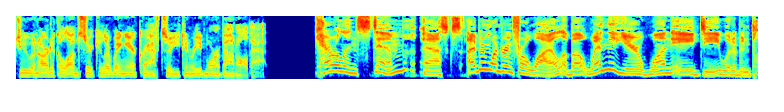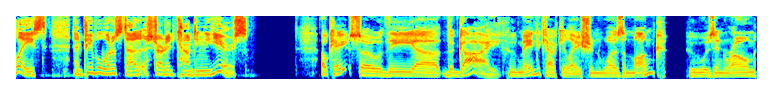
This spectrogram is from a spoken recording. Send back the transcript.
to an article on circular wing aircraft so you can read more about all that. Carolyn Stem asks, I've been wondering for a while about when the year 1 AD would have been placed and people would have st- started counting the years. Okay, so the uh, the guy who made the calculation was a monk who was in Rome.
